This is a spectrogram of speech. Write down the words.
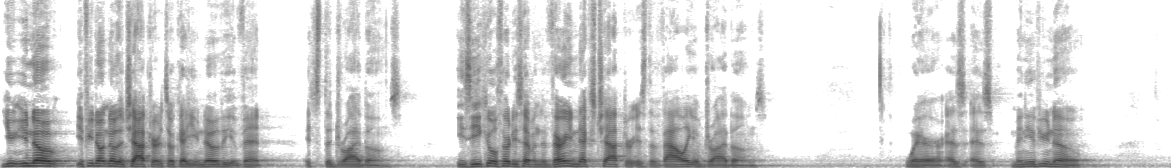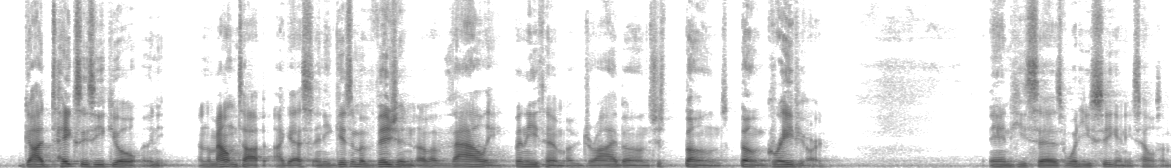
you, you know, if you don't know the chapter, it's okay, you know the event. It's the dry bones. Ezekiel 37, the very next chapter is the valley of dry bones, where, as, as many of you know, God takes Ezekiel on the mountaintop, I guess, and he gives him a vision of a valley beneath him of dry bones, just bones, bone, graveyard. And he says, What do you see? And he tells him,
